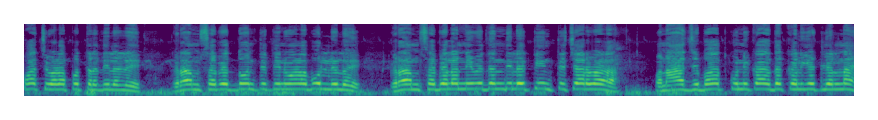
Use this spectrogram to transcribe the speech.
पाच वेळा पत्र दिलेलं. आहे ग्रामसभेत दोन ते तीन वेळा बोललेलो आहे. ग्रामसभेला निवेदन दिलंय तीन ते चार वेळा. पण अजिबात कोणी काय दखल घेतलेलं नाही.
